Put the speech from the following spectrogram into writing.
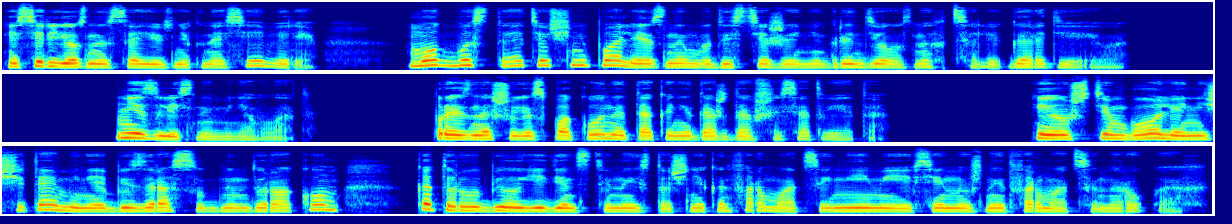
И серьезный союзник на севере — мог бы стать очень полезным в достижении грандиозных целей Гордеева. «Не злись на меня, Влад». Произношу я спокойно, так и не дождавшись ответа. И уж тем более не считай меня безрассудным дураком, который убил единственный источник информации, не имея всей нужной информации на руках.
